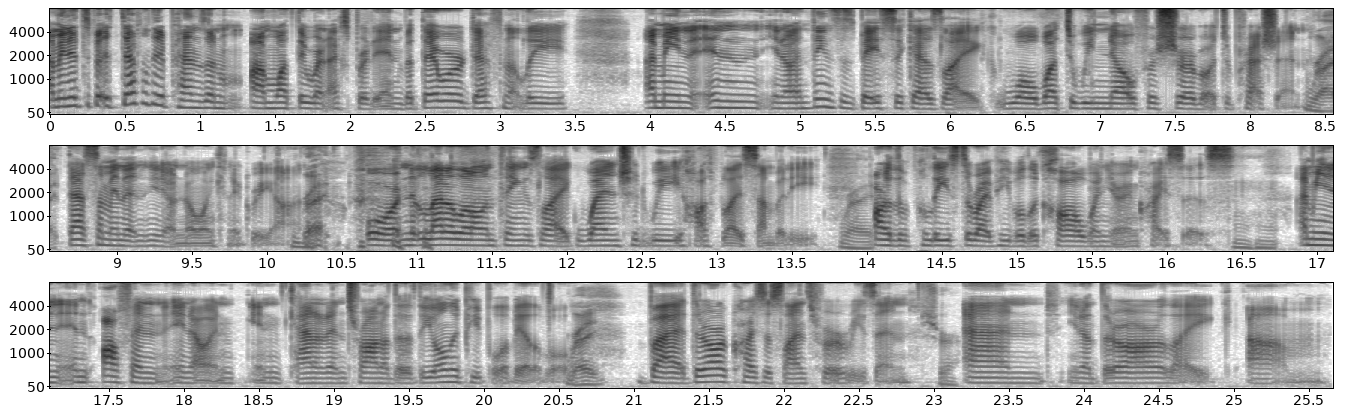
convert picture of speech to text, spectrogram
I mean, it's, it definitely depends on on what they were an expert in, but there were definitely I mean, in you know, in things as basic as like, well, what do we know for sure about depression? Right. That's something that you know no one can agree on. Right. or let alone things like when should we hospitalize somebody? Right. Are the police the right people to call when you're in crisis? Mm-hmm. I mean, in, often you know, in, in Canada and Toronto, they're the only people available. Right. But there are crisis lines for a reason. Sure. And you know, there are like um,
